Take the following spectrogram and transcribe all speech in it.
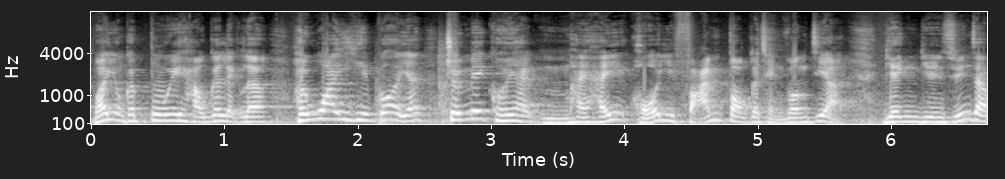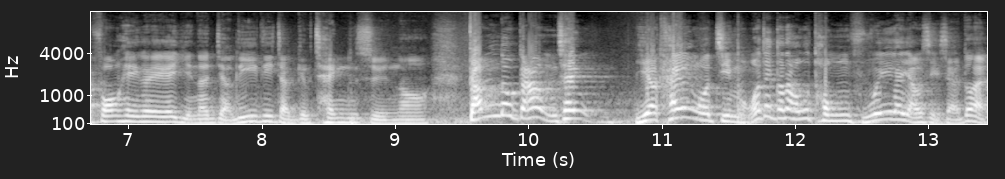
或者用佢背後嘅力量去威脅嗰個人，最尾佢係唔係喺可以反駁嘅情況之下，仍然選擇放棄佢嘅言論就，呢啲就叫清算咯。咁都搞唔清。而家聽我節目，我真係覺得好痛苦。依家有時成日都係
